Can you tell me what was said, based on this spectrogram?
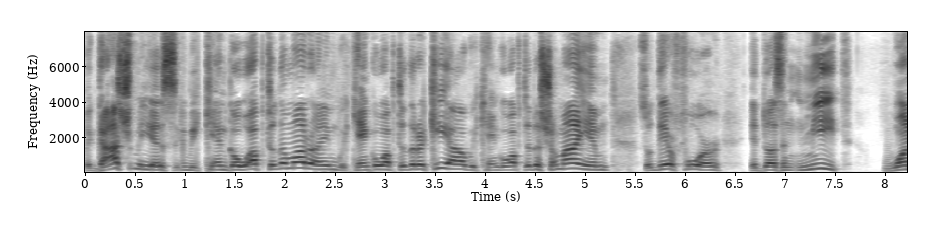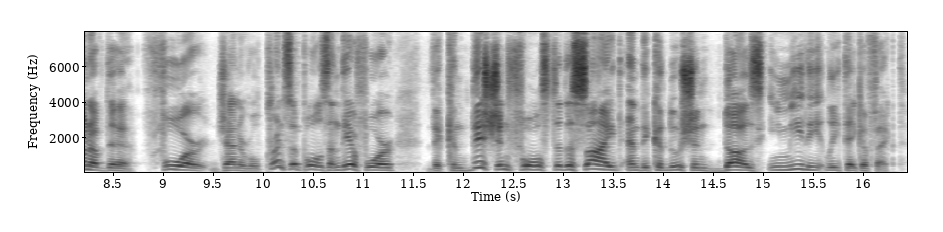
begashmius, we can't go up to the Maraim, we can't go up to the Rakia, we can't go up to the Shamayim. So therefore, it doesn't meet one of the four general principles, and therefore the condition falls to the side, and the kedushin does immediately take effect.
